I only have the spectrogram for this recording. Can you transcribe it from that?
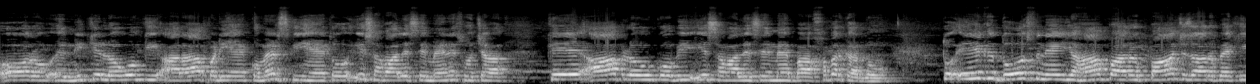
और नीचे लोगों की आरा पड़ी हैं कमेंट्स की हैं तो इस हवाले से मैंने सोचा कि आप लोगों को भी इस हवाले से मैं बाखबर कर दूँ। तो एक दोस्त ने यहाँ पर पाँच हज़ार रुपये की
